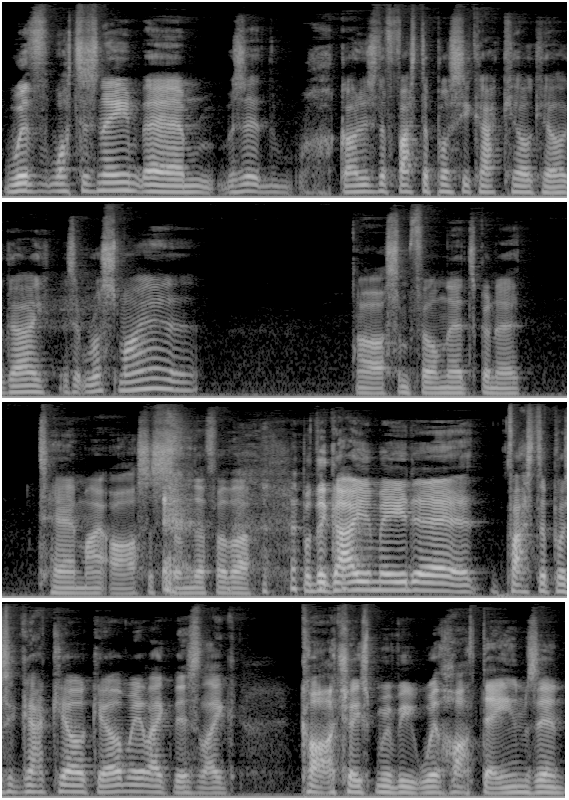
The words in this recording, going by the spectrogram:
with what's his name? Um, was it? Oh God, who's the faster pussycat kill kill guy? Is it Russ Meyer? Oh, some film nerd's gonna tear my arse asunder for that. But the guy who made uh, Faster Pussycat Kill Kill made like this like car chase movie with hot dames in,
